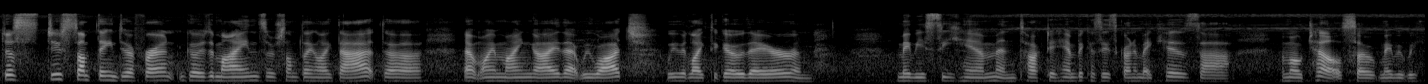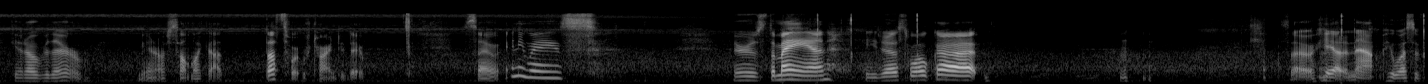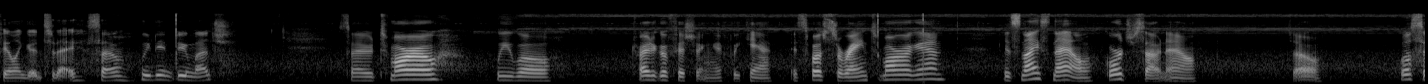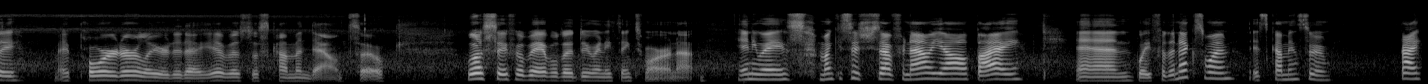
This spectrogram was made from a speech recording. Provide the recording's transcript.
just do something different. Go to mines or something like that. Uh, that one mine guy that we watch, we would like to go there and maybe see him and talk to him because he's going to make his uh, a motel. So maybe we could get over there, you know, something like that. That's what we're trying to do. So anyways, There's the man. He just woke up. so he had a nap. He wasn't feeling good today. So we didn't do much. So tomorrow we will try to go fishing if we can. It's supposed to rain tomorrow again. It's nice now. Gorgeous out now. So we'll see. It poured earlier today. It was just coming down. So we'll see if we'll be able to do anything tomorrow or not. Anyways, Monkey says she's out for now, y'all. Bye. And wait for the next one. It's coming soon. Bye.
